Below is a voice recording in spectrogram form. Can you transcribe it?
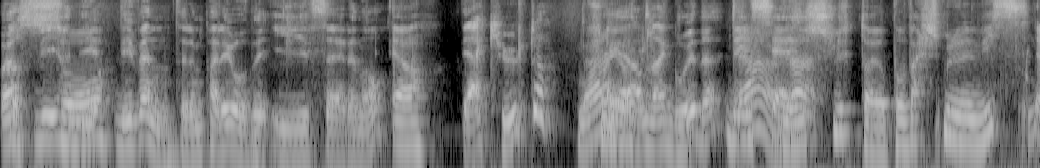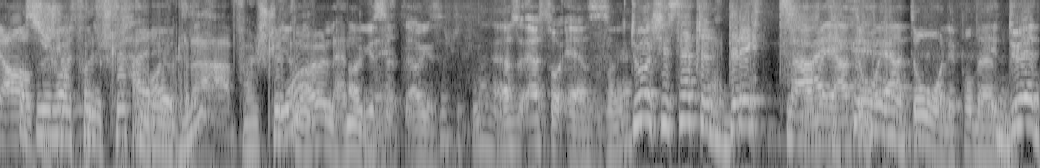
Og ja, de, de, de venter en periode i serien òg? Ja. Det er kult, da. Nei, Fordi, ja. ja, det er en god idé. Den serien slutta jo på verst mulig vis. Ja, Altså, altså, det slutten, var jo ræv. Slutten Ja. var jo elendig. jeg har ikke sett slutten. jeg. Så én sesong. jeg. Du har ikke sett en dritt! Nei, jeg, er dårlig, jeg er dårlig på den. Du er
